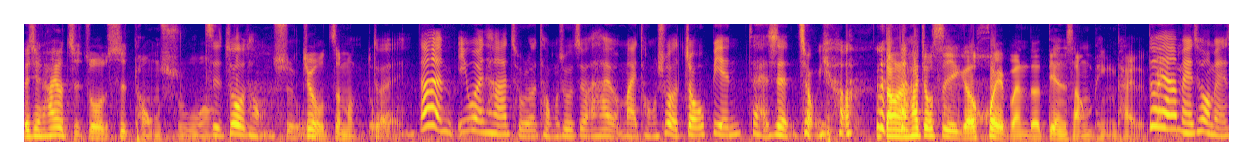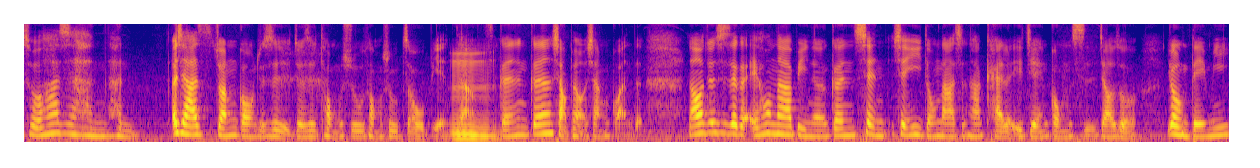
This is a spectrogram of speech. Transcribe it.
而且他又只做是童书哦，只做童书，就有这么多。对。当然，因为他除了童书之外，还有卖童书的周边，这还是很重要。当然它就是一个绘本的电商平台的。对啊，，没错没错，它是很很，而且他是专攻就是就是童书童书周边这样子，嗯跟跟小朋友相关的。然后就是这个 A h o n a b i 呢，跟现现役东大生他开了一间公司，叫做用 Demi，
